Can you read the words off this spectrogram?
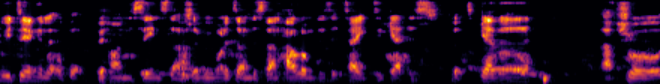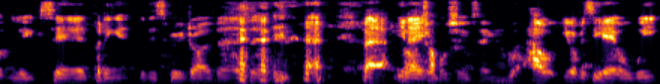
we're doing a little bit behind the scenes stuff. So we wanted to understand how long does it take to get this put together. I'm sure Luke's here putting it with his screwdriver. but you know, troubleshooting. how you're obviously here all week.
